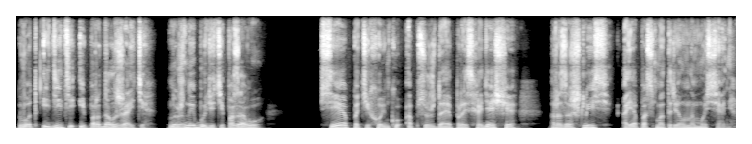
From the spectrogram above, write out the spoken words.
«Вот идите и продолжайте. Нужны будете, позову». Все, потихоньку обсуждая происходящее, разошлись, а я посмотрел на Мусяня.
